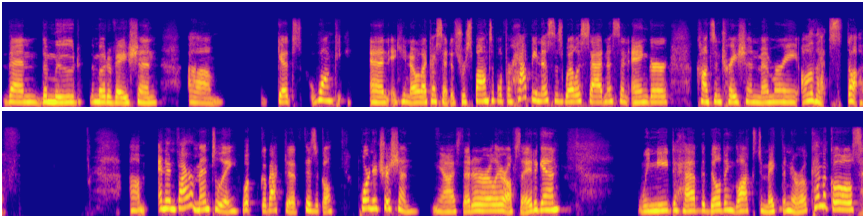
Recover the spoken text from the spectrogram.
then the mood the motivation um, gets wonky. And you know like i said it's responsible for happiness as well as sadness and anger concentration memory all that stuff. Um, and environmentally whoop go back to physical. Poor nutrition. Yeah i said it earlier i'll say it again we need to have the building blocks to make the neurochemicals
